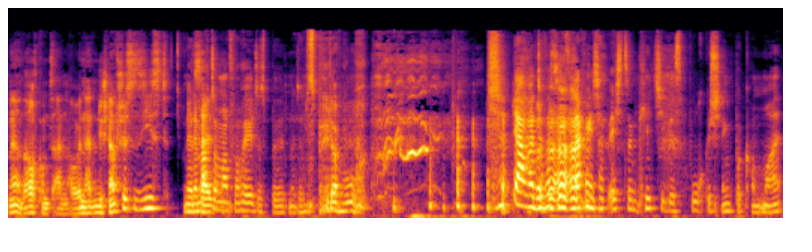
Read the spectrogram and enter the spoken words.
Ja, darauf kommt es an. Aber wenn du halt die Schnappschüsse siehst, Ja, ist dann mach halt, doch mal ein verheultes Bild mit dem Bilderbuch. ja, aber du wirst jetzt lachen. Ich habe echt so ein kitschiges Buch geschenkt bekommen mal.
